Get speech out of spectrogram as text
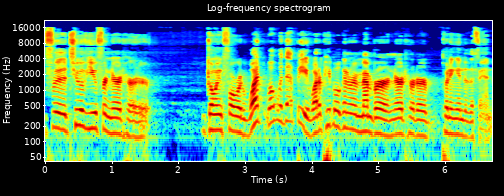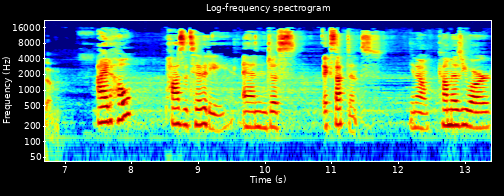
for the two of you for Nerd Herder going forward, what what would that be? What are people going to remember Nerd Herder putting into the fandom? I'd hope positivity and just acceptance. You know, come as you are,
